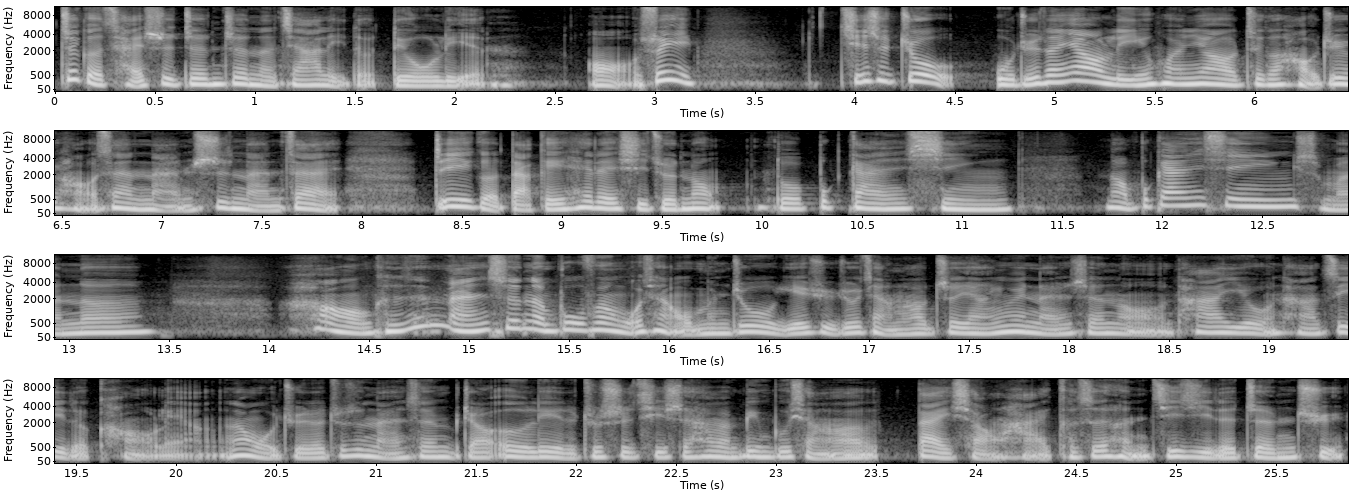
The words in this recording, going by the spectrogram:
这个才是真正的家里的丢脸哦。所以，其实就我觉得要离婚，要这个好聚好散，难是难在第一个打给黑的时阵，那都不甘心，那不甘心什么呢？好，可是男生的部分，我想我们就也许就讲到这样，因为男生哦，他也有他自己的考量。那我觉得就是男生比较恶劣的，就是其实他们并不想要带小孩，可是很积极的争取，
